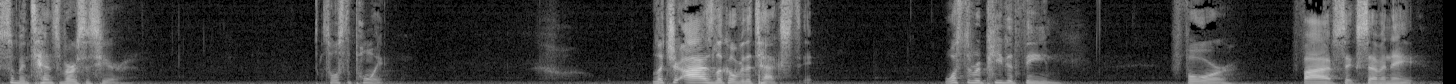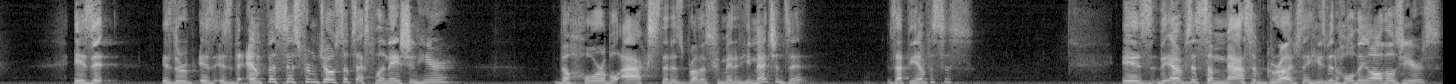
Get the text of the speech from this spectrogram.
Some intense verses here. So, what's the point? Let your eyes look over the text. What's the repeated theme? Four, five, six, seven, eight. Is it is there is, is the emphasis from Joseph's explanation here the horrible acts that his brothers committed? He mentions it. Is that the emphasis? Is the emphasis some massive grudge that he's been holding all those years?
